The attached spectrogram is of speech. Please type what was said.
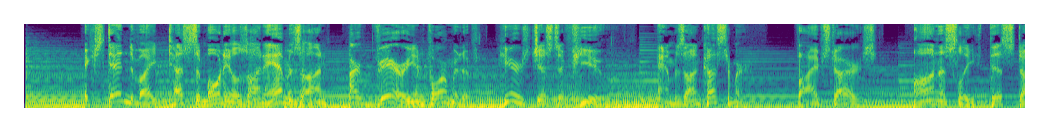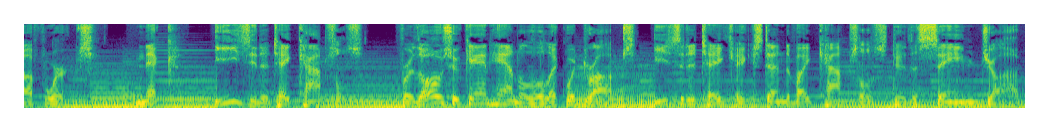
Extendovite testimonials on Amazon are very informative. Here's just a few Amazon customer, five stars. Honestly, this stuff works. Nick, easy to take capsules. For those who can't handle the liquid drops, easy to take Extendovite capsules do the same job.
